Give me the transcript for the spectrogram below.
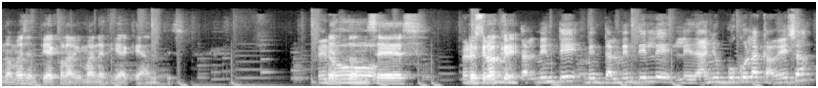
No me sentía con la misma energía que antes. Pero, Entonces, pero yo creo que mentalmente, mentalmente le, le daña un poco la cabeza.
